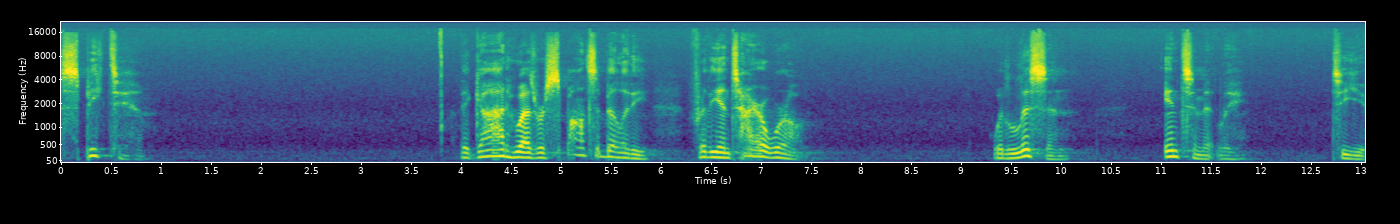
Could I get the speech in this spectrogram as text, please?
to speak to him, that God, who has responsibility for the entire world, would listen intimately to you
